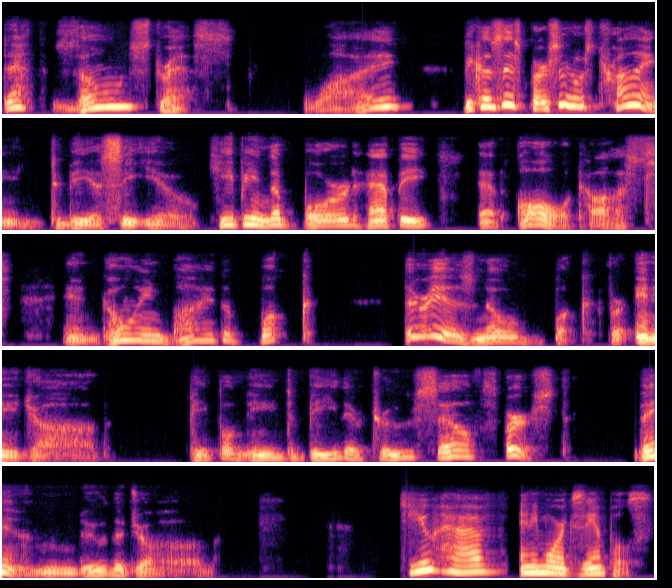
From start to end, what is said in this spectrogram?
death zone stress. Why? Because this person was trying to be a CEO, keeping the board happy at all costs and going by the book. There is no book for any job. People need to be their true selves first, then do the job. Do you have any more examples?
